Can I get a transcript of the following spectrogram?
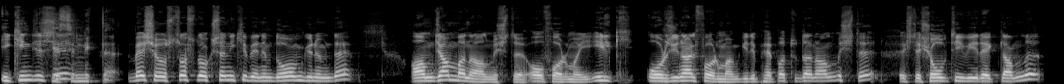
İkincisi Kesinlikle. 5 Ağustos 92 benim doğum günümde amcam bana almıştı o formayı. İlk orijinal formam gidip Hepatu'dan almıştı. İşte Show TV reklamlı.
